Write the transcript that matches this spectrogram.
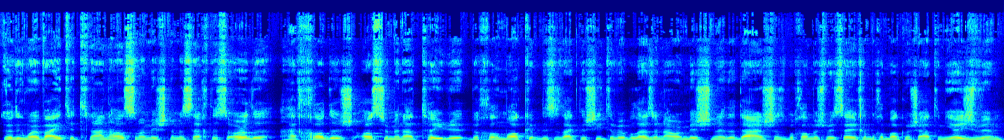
So the Gemara weiter Tnan Hasam Mishnah Masechtes Orle HaChodesh Osir Min HaToyre B'chol Mokim. This is like the sheet of Rebbe Lezer in our Mishnah the Darshans B'chol Mish V'Seichem B'chol Mokim Shatim Yeshvim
